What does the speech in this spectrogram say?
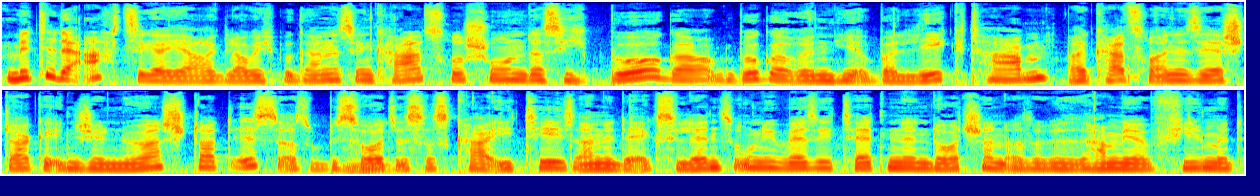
Mitte der 80er Jahre, glaube ich, begann es in Karlsruhe schon, dass sich Bürger und Bürgerinnen hier überlegt haben, weil Karlsruhe eine sehr starke Ingenieursstadt ist. Also bis mhm. heute ist das KIT, ist eine der Exzellenzuniversitäten in Deutschland. Also wir haben ja viel mit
